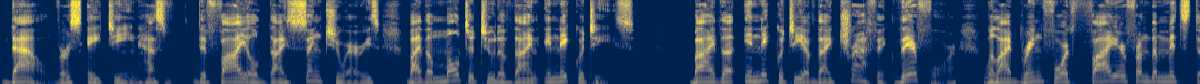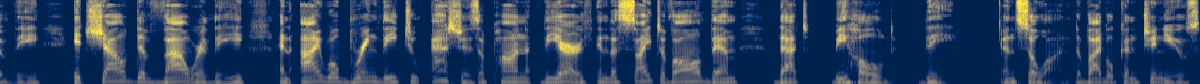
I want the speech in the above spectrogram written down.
Thou, verse 18, hast defiled thy sanctuaries by the multitude of thine iniquities, by the iniquity of thy traffic. Therefore will I bring forth fire from the midst of thee, it shall devour thee, and I will bring thee to ashes upon the earth in the sight of all them that behold thee. And so on. The Bible continues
